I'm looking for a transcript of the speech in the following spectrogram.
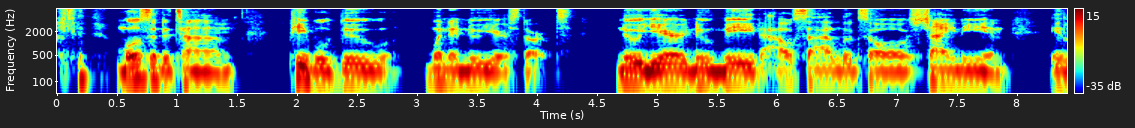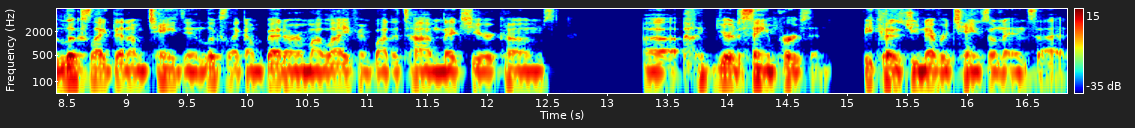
most of the time people do when the new year starts. New year, new me. The outside looks all shiny and it looks like that I'm changing. It looks like I'm better in my life. And by the time next year comes, uh, you're the same person because you never changed on the inside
